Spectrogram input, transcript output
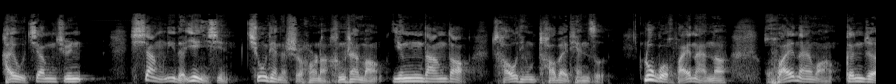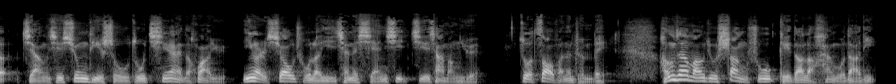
还有将军相立的印信。秋天的时候呢，衡山王应当到朝廷朝拜天子。路过淮南呢，淮南王跟着讲些兄弟手足亲爱的话语，因而消除了以前的嫌隙，结下盟约，做造反的准备。衡山王就上书给到了汉武大帝。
